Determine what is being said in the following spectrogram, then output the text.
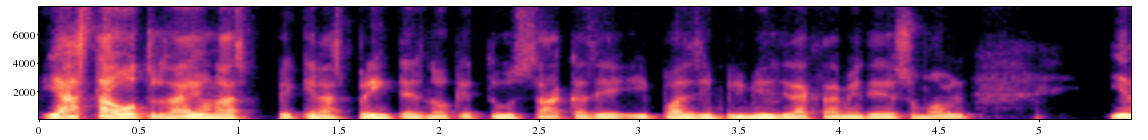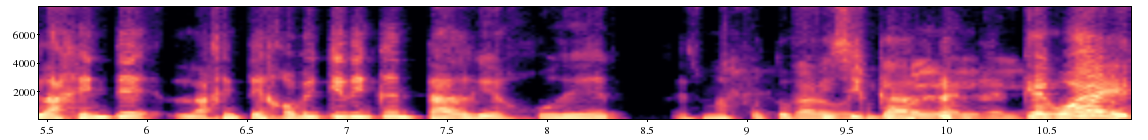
y, hasta otros. Hay unas pequeñas printers, ¿no? Que tú sacas y, puedes imprimir directamente de su móvil. Y la gente, la gente joven queda encantada. Que, joder, es una foto física. ¡Qué guay!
